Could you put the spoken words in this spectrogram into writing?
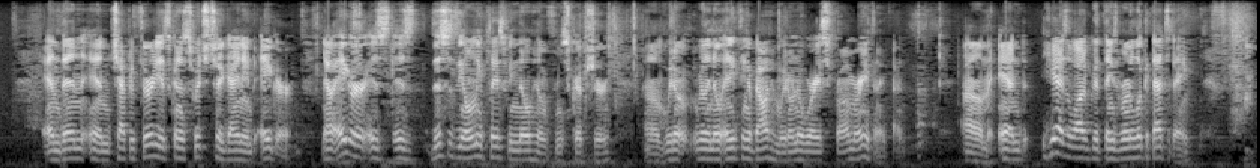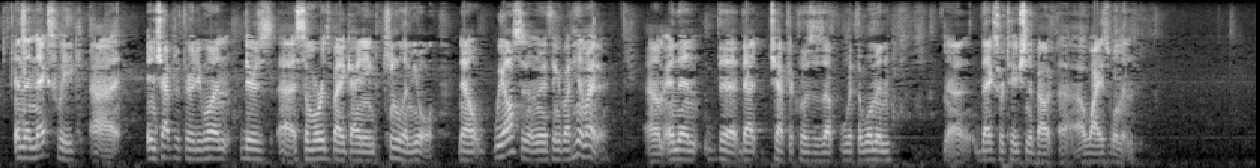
And then in chapter 30, it's going to switch to a guy named Agur. Now, Agur is, is this is the only place we know him from Scripture. Um, we don't really know anything about him. We don't know where he's from or anything like that. Um, and he has a lot of good things. We're going to look at that today. And then next week, uh, in chapter 31, there's uh, some words by a guy named King Lemuel. Now, we also don't know anything about him either. Um, and then the, that chapter closes up with the woman, uh, the exhortation about uh, a wise woman.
